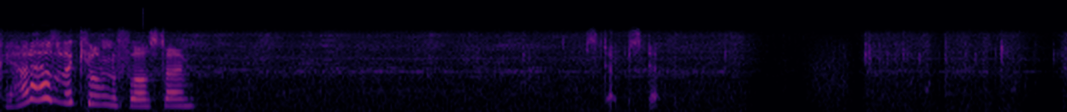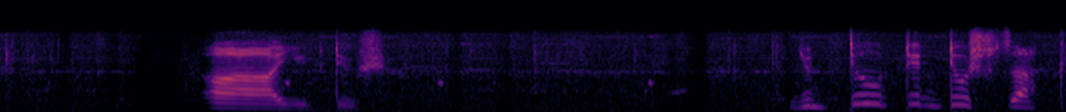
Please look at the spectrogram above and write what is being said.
Okay, how the hell did I kill him the first time? Step, step. Ah, you douche. You do did douche suck.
